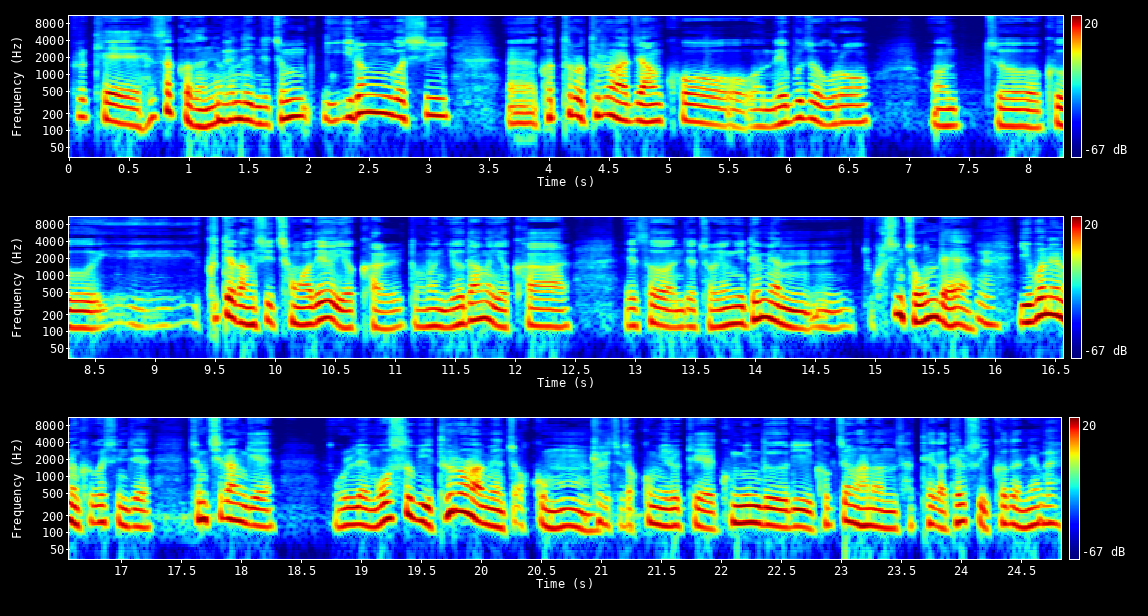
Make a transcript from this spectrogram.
그렇게 했었거든요. 네. 근데 이제 정, 이런 것이 겉으로 드러나지 않고 내부적으로 어, 저, 그, 그때 당시 청와대의 역할 또는 여당의 역할에서 이제 조용히 되면 훨씬 좋은데 예. 이번에는 그것이 이제 정치란 게 원래 모습이 드러나면 조금 그렇죠. 조금 이렇게 국민들이 걱정하는 사태가 될 수 있거든요. 네.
